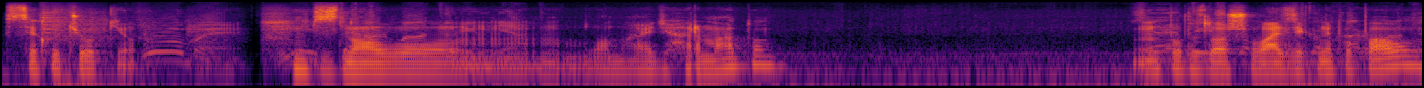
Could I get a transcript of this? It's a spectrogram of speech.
всіх очуків. Знову ламають гармату. Повезло, що Вазік не попав.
